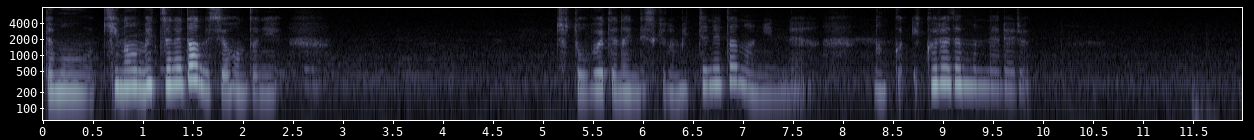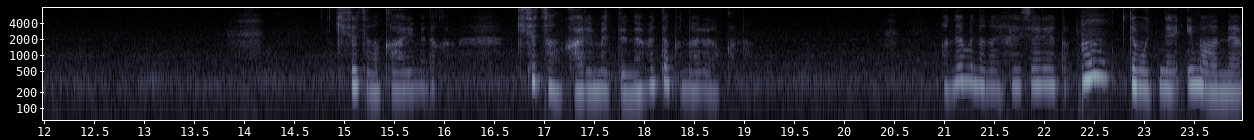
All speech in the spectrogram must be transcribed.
でも昨日めっちゃ寝たんですよ本当に。ちょっと覚えてないんですけどめっちゃ寝たのにね。なんかいくらでも寝れる。季節の変わり目だから。季節の変わり目って眠たくなるのかな？お眠なのに配信ありがとう。うん。でもね今はね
